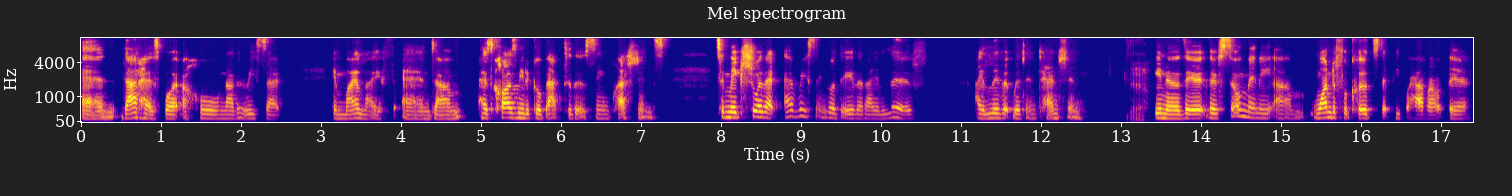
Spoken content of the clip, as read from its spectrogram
And that has brought a whole nother reset in my life and um, has caused me to go back to those same questions to make sure that every single day that I live, I live it with intention yeah. You know, there there's so many um, wonderful quotes that people have out there.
